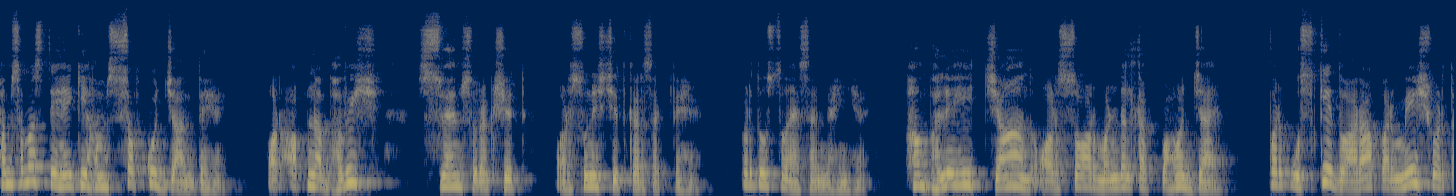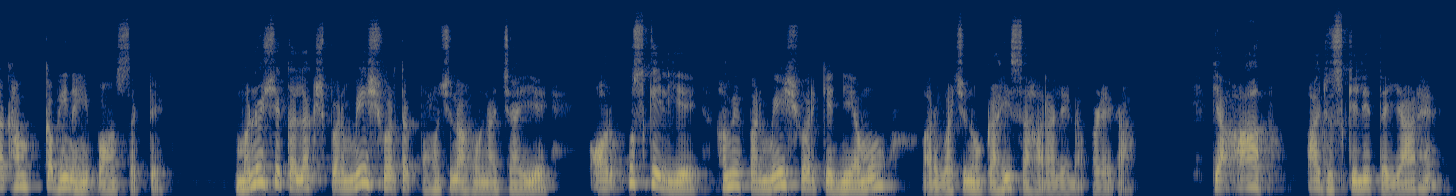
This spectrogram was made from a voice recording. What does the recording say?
हम समझते हैं कि हम सब कुछ जानते हैं और अपना भविष्य स्वयं सुरक्षित और सुनिश्चित कर सकते हैं। पर दोस्तों ऐसा नहीं है। हम भले ही चाँद और सौर मंडल तक पहुँच जाएँ, पर उसके द्वारा परमेश्वर तक हम कभी नहीं पहुँच सकते। मनुष्य का लक्ष्य परमेश्वर तक पहुँचना होना चाहिए और उसके लिए हमें परमेश्वर के नियमों और वचनों का ही सहारा लेना पड़ेगा। क्या आप आज उसके लिए तैयार हैं?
